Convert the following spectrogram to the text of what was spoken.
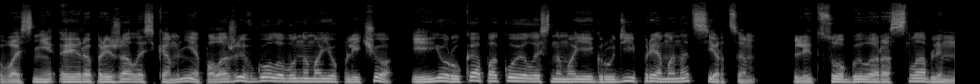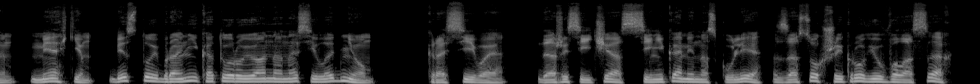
Во сне Эйра прижалась ко мне, положив голову на мое плечо, и ее рука покоилась на моей груди прямо над сердцем. Лицо было расслабленным, мягким, без той брони, которую она носила днем. Красивая, даже сейчас, с синяками на скуле, засохшей кровью в волосах,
